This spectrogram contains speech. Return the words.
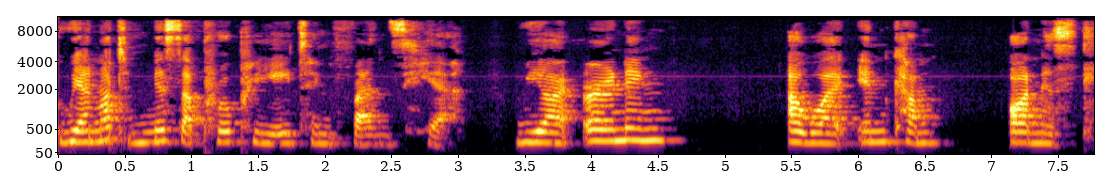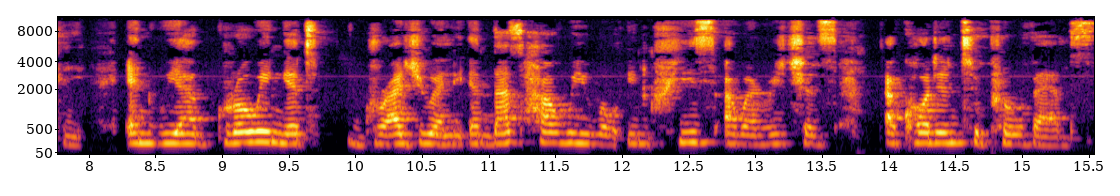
We are not misappropriating funds here. We are earning our income honestly and we are growing it gradually. And that's how we will increase our riches according to Proverbs.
